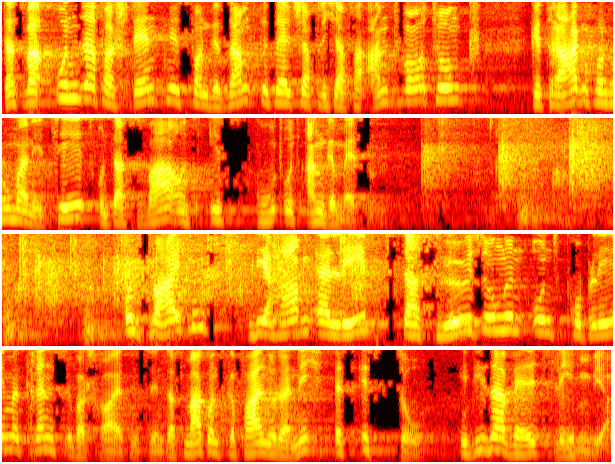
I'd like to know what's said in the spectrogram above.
Das war unser Verständnis von gesamtgesellschaftlicher Verantwortung, getragen von Humanität, und das war und ist gut und angemessen. Und zweitens. Wir haben erlebt, dass Lösungen und Probleme grenzüberschreitend sind. Das mag uns gefallen oder nicht. Es ist so. In dieser Welt leben wir.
